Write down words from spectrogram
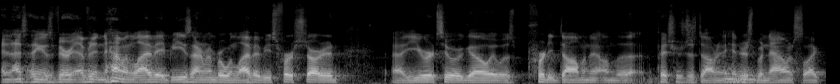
and that's, I think, is very evident now in live ABs. I remember when live ABs first started a year or two ago, it was pretty dominant on the pitchers, just dominating hitters. But now it's like,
